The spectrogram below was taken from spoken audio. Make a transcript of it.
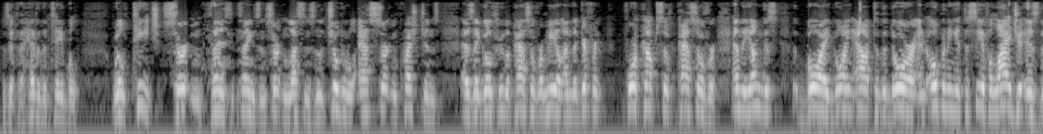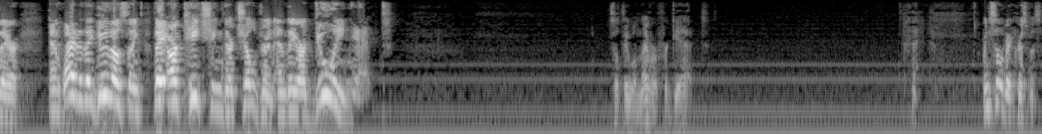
who's if the head of the table, will teach certain th things and certain lessons, and the children will ask certain questions as they go through the Passover meal and the different four cups of Passover, and the youngest boy going out to the door and opening it to see if Elijah is there. And why do they do those things? They are teaching their children, and they are doing it. So they will never forget. when you celebrate Christmas,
